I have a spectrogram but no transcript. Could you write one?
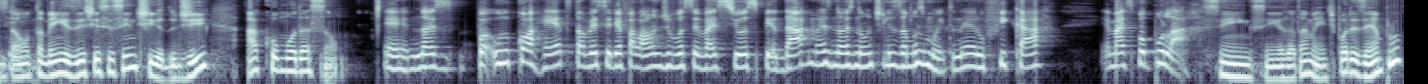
Então Sim. também existe esse sentido de acomodação. É, nós, o correto talvez seria falar onde você vai se hospedar, mas nós não utilizamos muito, né? O ficar é mais popular. Sim, sim, exatamente. Por exemplo,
